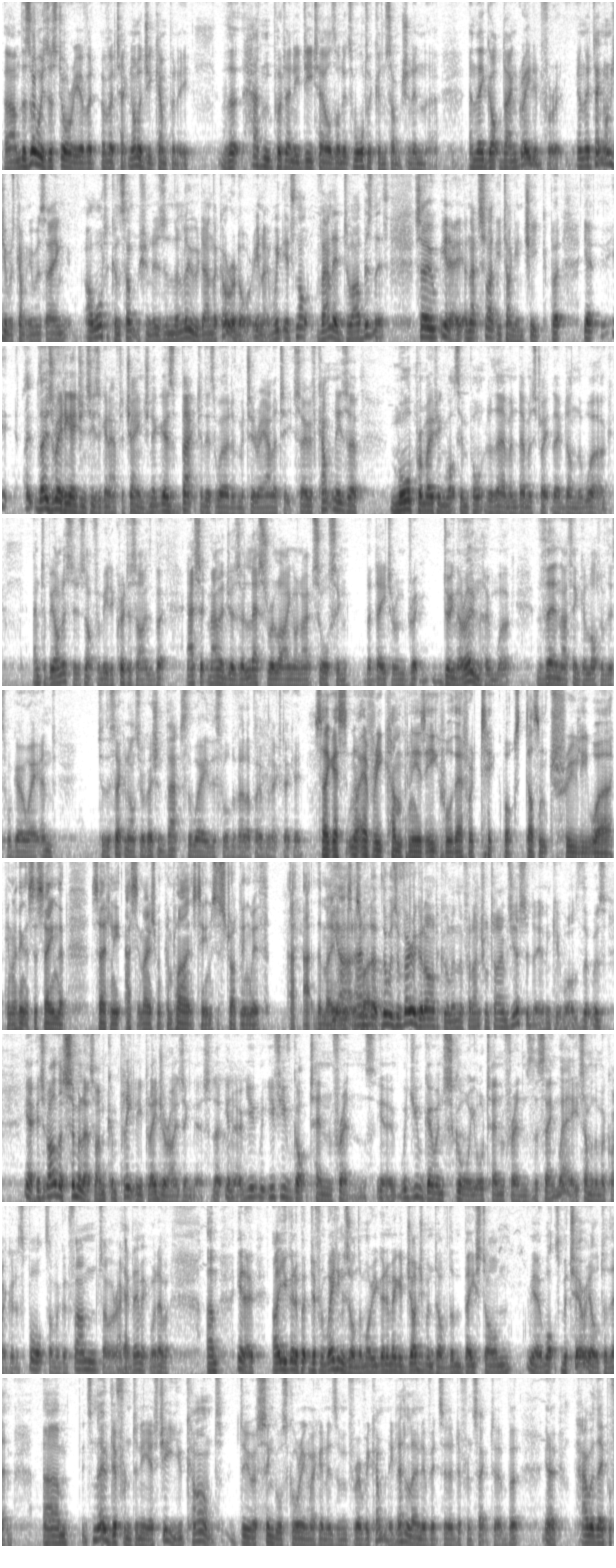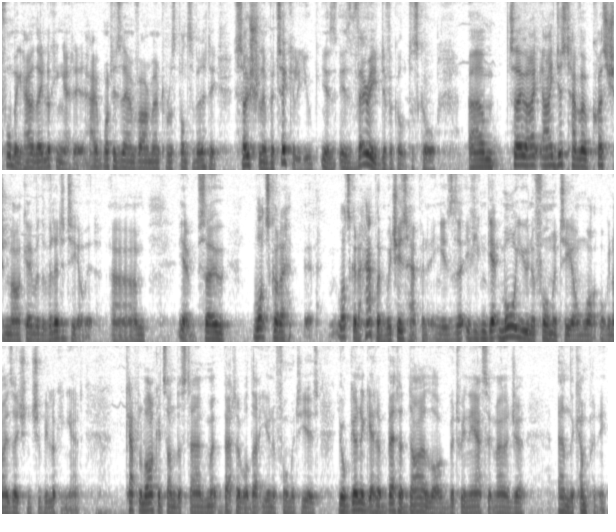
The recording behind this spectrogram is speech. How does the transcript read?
Um, there's always a story of a, of a technology company that hadn't put any details on its water consumption in there, and they got downgraded for it. And the technology was company was saying, our water consumption is in the loo down the corridor. You know, we, it's not valid to our business. So, you know, and that's slightly tongue in cheek. But yeah, it- uh, those rating agencies are going to have to change. And it goes back to this word of materiality. So if companies are more promoting what's important to them and demonstrate they've done the work, and to be honest, it's not for me to criticize, but asset managers are less relying on outsourcing the data and doing their own homework, then I think a lot of this will go away. And to the second answer to your question, that's the way this will develop over the next decade. So I guess not every company is equal, therefore a tick box doesn't truly work. And I think that's the same that certainly asset management compliance teams are struggling with at, at the moment Yeah, as and well. uh, there was a very good article in the Financial Times yesterday, I think it was, that was, yeah, it's rather similar. So I'm completely plagiarising this. That you know, you if you've got ten friends, you know, would you go and score your ten friends the same way? Some of them are quite good at sport, some are good fun, some are academic, whatever. Um, you know, are you going to put different weightings on them, or are you going to make a judgment of them based on you know what's material to them? Um, it's no different in ESG. You can't do a single scoring mechanism for every company, let alone if it's in a different sector. But you know, how are they performing? How are they looking at it? How, what is their environmental responsibility? Social, in particular, you, is is very difficult to score. Um, so I, I just have a question mark over the validity of it. Um, you know, so what's got to what's going to happen, which is happening, is that if you can get more uniformity on what organisations should be looking at, capital markets understand better what that uniformity is. You're going to get a better dialogue between the asset manager and the company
